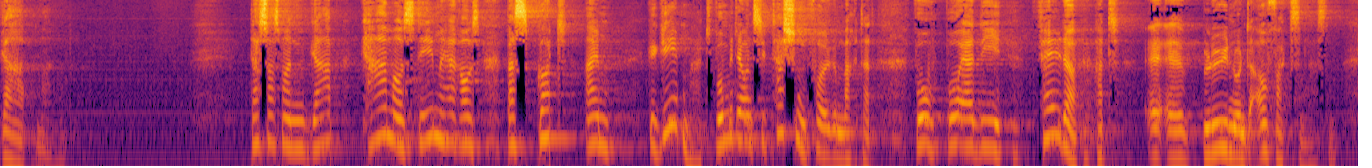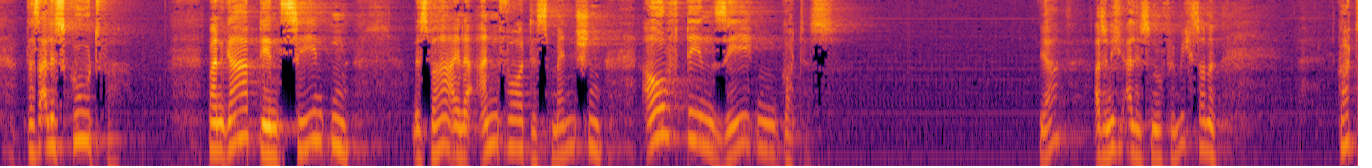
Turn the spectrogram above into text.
gab man. Das, was man gab, kam aus dem heraus, was Gott einem gegeben hat, womit er uns die Taschen voll gemacht hat, wo, wo er die Felder hat äh, äh, blühen und aufwachsen lassen. Dass alles gut war. Man gab den Zehnten, es war eine Antwort des Menschen auf den Segen Gottes. Ja, also nicht alles nur für mich, sondern Gott,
